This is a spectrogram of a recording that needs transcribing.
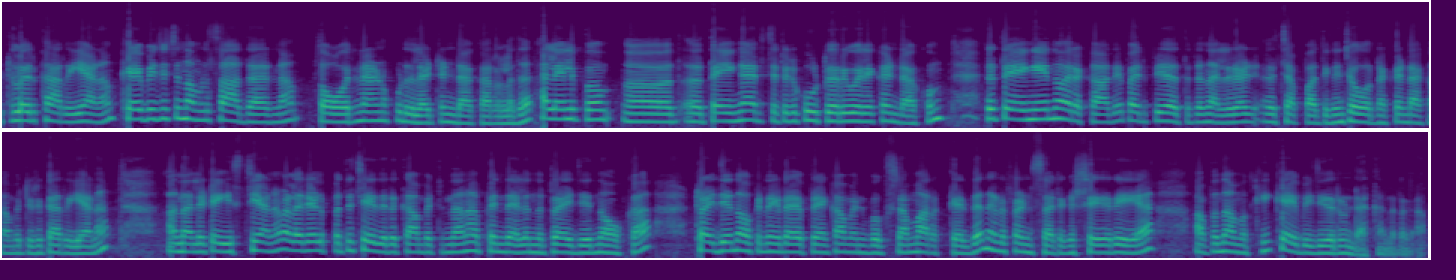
ഇട്ടുള്ള ഒരു കറിയാണ്. കേബേജ് വെച്ച് നമ്മൾ സാധാരണ തോരനാണ് കൂടുതലായിട്ട് ഉണ്ടാക്കാറുള്ളത്. അല്ലെങ്കിൽ ഇപ്പം തേങ്ങ അരച്ചിട്ട് ഒരു കൂട്ടുകറി പോലെയൊക്കെ ഉണ്ടാക്കും. ഇത് തേങ്ങയൊന്നും അരക്കാതെ പരിപ്പ് ചേർത്തിട്ട് നല്ലൊരു ചപ്പാത്തിക്കും ചോറിനൊക്കെ ഉണ്ടാക്കാൻ പറ്റിയൊരു കറിയാണ്. നല്ല ടേസ്റ്റിയാണ്. വളരെ എളുപ്പത്തിൽ ചെയ്തെടുക്കാൻ പറ്റുന്നതാണ്. അപ്പോൾ എന്തായാലും ഒന്ന് ട്രൈ ചെയ്ത് നോക്കുക. ട്രൈ ചെയ്ത് നോക്കിയിട്ട് നിങ്ങളുടെ അഭിപ്രായം കമന്റ് ബോക്സിൽ മറക്കരുത്. നിങ്ങളുടെ ഫ്രണ്ട്സായിട്ടൊക്കെ ഷെയർ ചെയ്യുക. അപ്പോൾ നമുക്ക് ഈ കേബേജ് കറി ഉണ്ടാക്കാൻ തുടങ്ങാം.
